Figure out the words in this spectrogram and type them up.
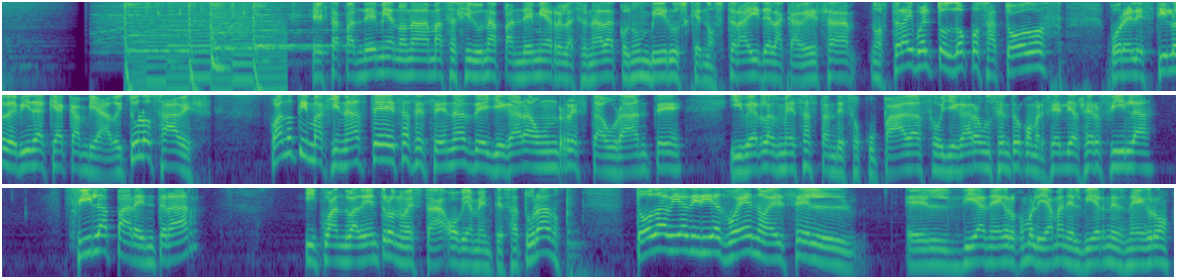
Esta pandemia no nada más ha sido una pandemia relacionada con un virus que nos trae de la cabeza, nos trae vueltos locos a todos por el estilo de vida que ha cambiado. Y tú lo sabes. ¿Cuándo te imaginaste esas escenas de llegar a un restaurante y ver las mesas tan desocupadas o llegar a un centro comercial y hacer fila? Fila para entrar y cuando adentro no está obviamente saturado. Todavía dirías, bueno, es el el día negro, ¿cómo le llaman? El viernes negro,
